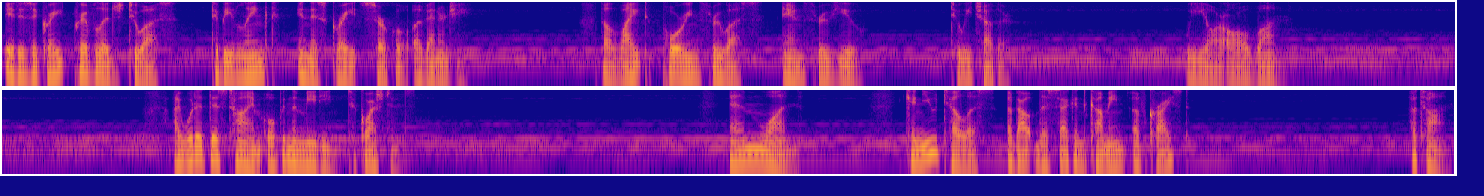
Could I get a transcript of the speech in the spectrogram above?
It is a great privilege to us to be linked in this great circle of energy. The light pouring through us and through you to each other. We are all one. I would at this time open the meeting to questions. M1. Can you tell us about the second coming of Christ? Hatonn.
